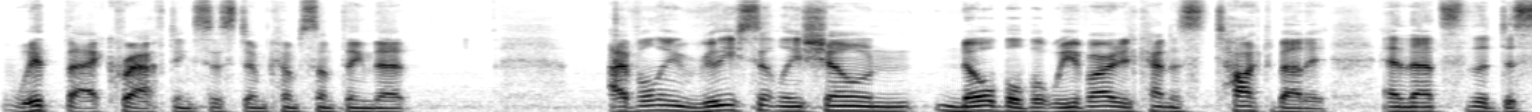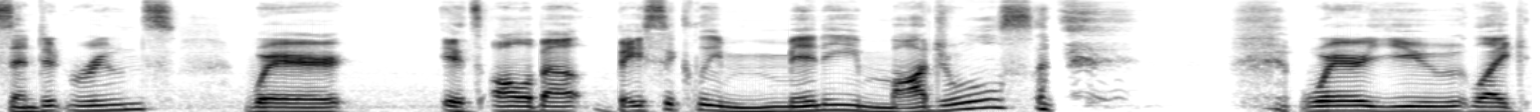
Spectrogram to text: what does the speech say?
with that crafting system comes something that I've only recently shown Noble, but we've already kind of talked about it, and that's the Descendant runes, where it's all about basically mini modules where you like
